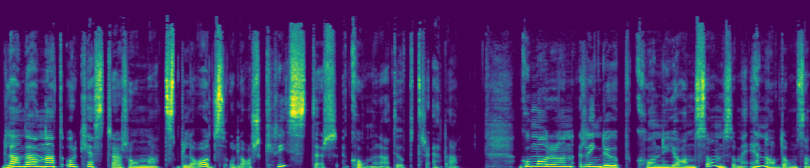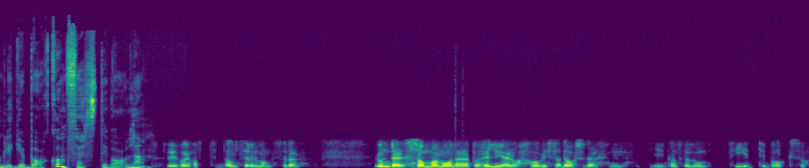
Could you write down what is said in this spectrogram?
Bland annat orkestrar som Mats Blads och Lars Kristers kommer att uppträda. God morgon ringde upp Conny Jansson som är en av dem som ligger bakom festivalen. Vi har ju haft dansevenemang sådär under sommarmånaderna på helger och, och vissa dagar sådär i, i ganska lång tid tillbaka. Så,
